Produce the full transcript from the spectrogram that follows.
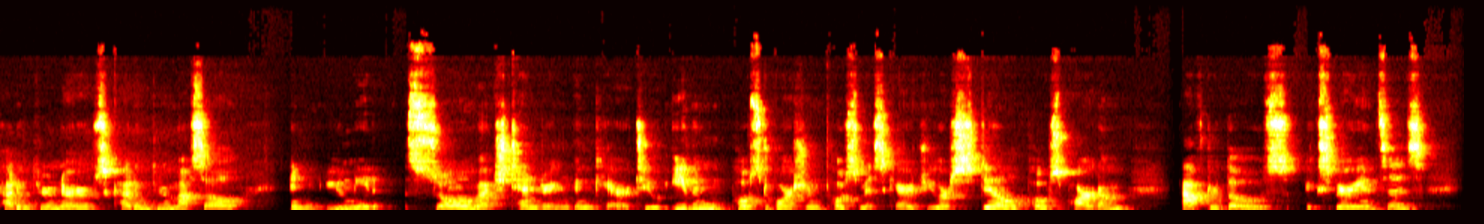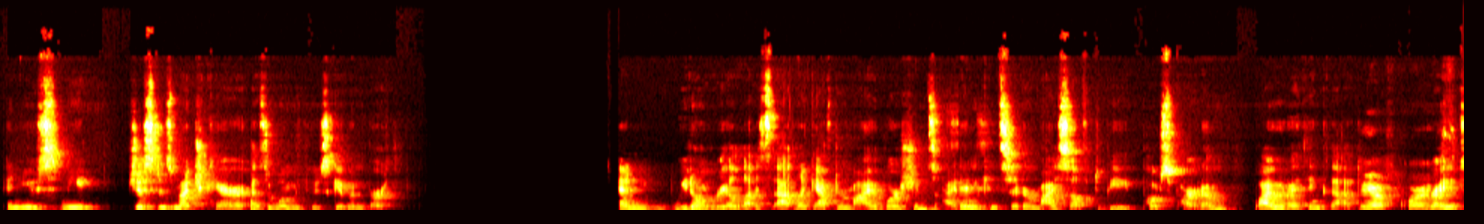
cutting through nerves, cutting through muscle, and you need so much tending and care too. Even post-abortion, post-miscarriage, you are still postpartum after those experiences, and you need just as much care as a woman who's given birth and we don't realize that like after my abortions i didn't consider myself to be postpartum why would i think that Yeah, of course. right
